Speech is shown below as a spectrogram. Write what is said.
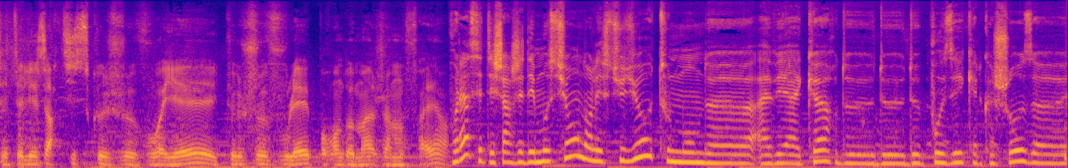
c'était les artistes que je voyais et que je voulais pour rendre hommage à mon frère. Voilà, c'était chargé d'émotions dans les studios. Tout le monde euh, avait à cœur de, de- de poser quelque chose. Euh,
